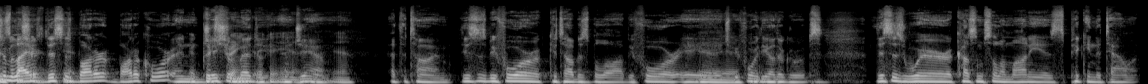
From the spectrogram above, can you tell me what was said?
these are militias. This is Yeah. Badr Badrkor and And Jaish al-Mahdi Okay, and yeah, Jam Yeah. at the time. This is before Kata'ib Hezbollah, before AH, before the other groups. This is where Qassem Soleimani is picking the talent.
